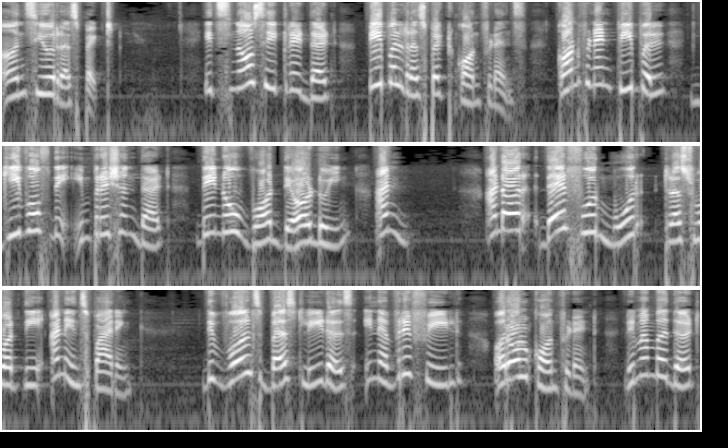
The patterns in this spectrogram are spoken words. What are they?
earns you respect. It's no secret that people respect confidence. Confident people give off the impression that they know what they are doing and, and are therefore more trustworthy and inspiring. The world's best leaders in every field are all confident. Remember that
